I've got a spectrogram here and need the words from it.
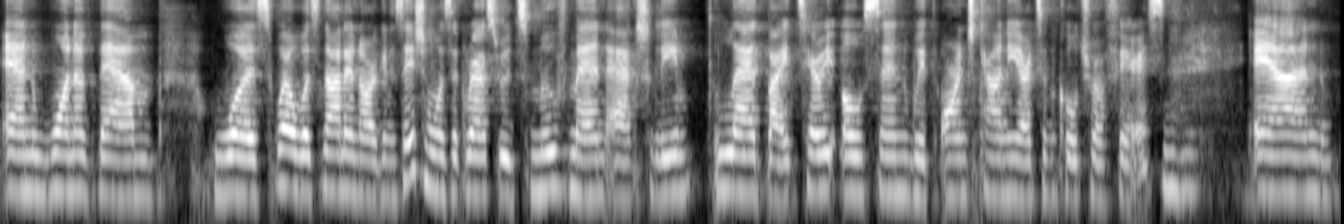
and one of them was well was not an organization was a grassroots movement actually led by Terry Olson with Orange County Arts and Cultural Affairs, mm-hmm. and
